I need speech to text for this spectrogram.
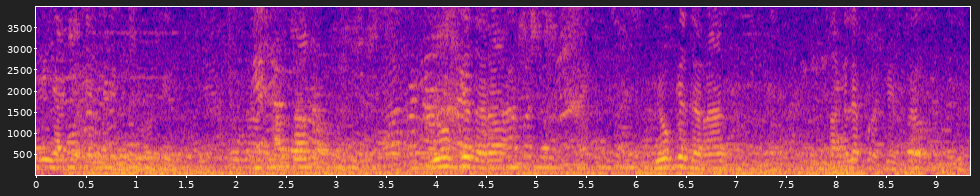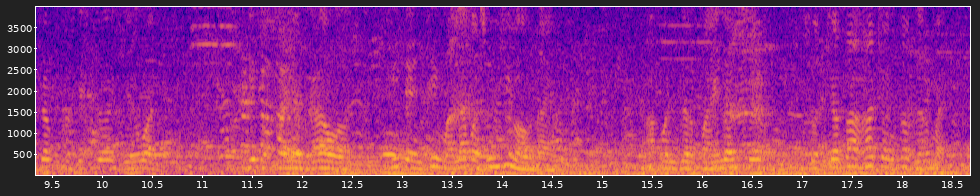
हे या ठिकाणी त्यांनी सुरू केलं. अर्थात योग्य दरात योग्य दरात चांगल्या प्रतीचं उच्च प्रतीचं जेवण ही लोकांना मिळावं ही त्यांची मनापासूनची भावना आहे. आपण जर पाहिलं तर स्वच्छता हा त्यांचा धर्म आहे.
